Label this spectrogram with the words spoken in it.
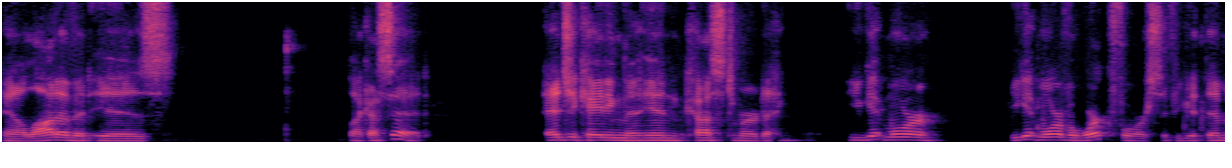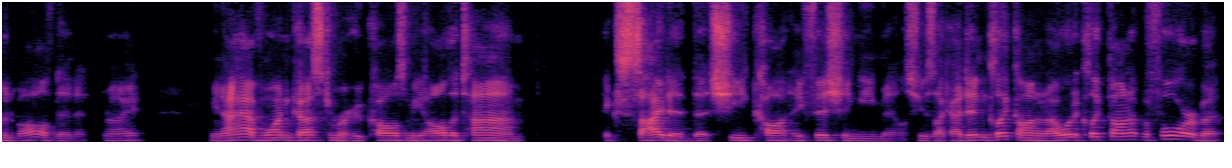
And a lot of it is like i said educating the end customer to you get more you get more of a workforce if you get them involved in it right mean i have one customer who calls me all the time excited that she caught a phishing email. She's like i didn't click on it. I would have clicked on it before but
